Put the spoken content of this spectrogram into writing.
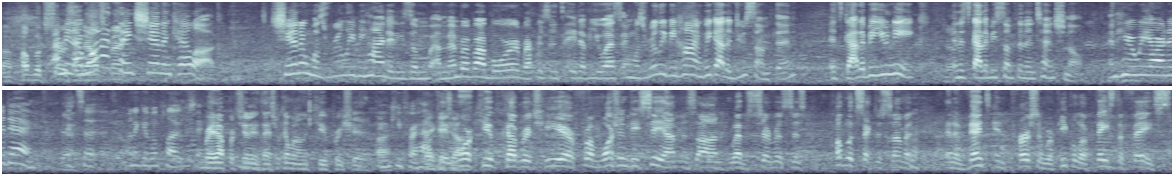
a public I mean, I want to thank Shannon Kellogg. Shannon was really behind it. He's a, a member of our board, represents AWS, and was really behind. We got to do something. It's got to be unique, Yeah. and it's got to be something intentional. And here we are today. Yeah. It's a, I want to give a plug. to him. Great opportunity. Thanks for coming on theCUBE. Appreciate it. Thank you for having you, me. Okay, more CUBE coverage here from Washington DC, Amazon Web Services Public Sector Summit, an event in person where people are face to face.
